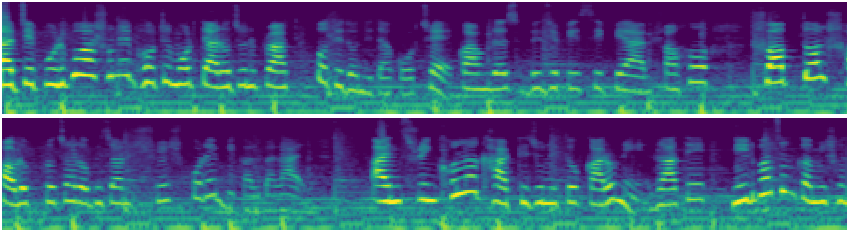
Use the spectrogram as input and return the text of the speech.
রাজ্যে পূর্ব আসনে ভোটে মোট তেরো জন প্রার্থী প্রতিদ্বন্দ্বিতা করছে। কংগ্রেস, বিজেপি, সিপিআইএম সহ সব দল সড়ক প্রচার অভিযান শেষ করে বিকালবেলায়। আইন শৃঙ্খলা ঘাটতিজনিত কারণে রাতে নির্বাচন কমিশন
